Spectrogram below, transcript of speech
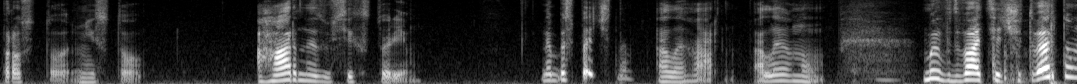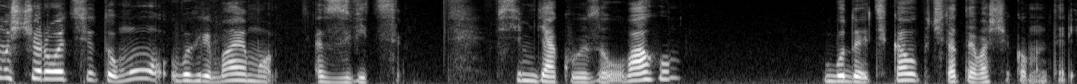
просто місто гарне з усіх сторін. Небезпечне, але гарне. Але ну, ми в 24-му ще році, тому вигрібаємо звідси. Всім дякую за увагу. Буде цікаво почитати ваші коментарі.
